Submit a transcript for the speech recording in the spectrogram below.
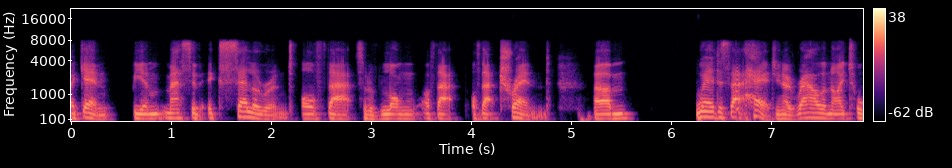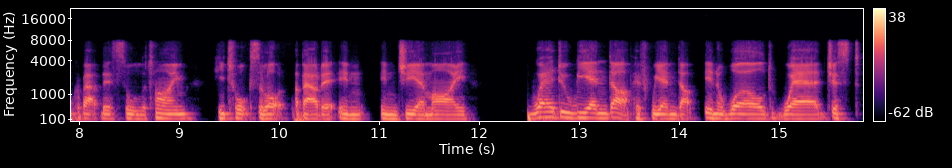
again be a massive accelerant of that sort of long of that of that trend. Um, where does that head? You know, Raoul and I talk about this all the time. He talks a lot about it in in GMI. Where do we end up if we end up in a world where just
